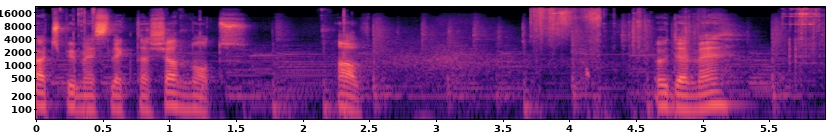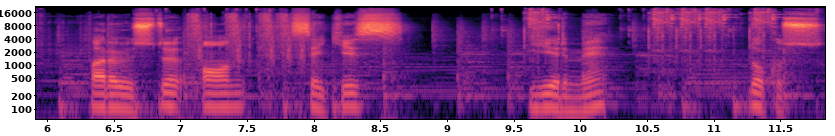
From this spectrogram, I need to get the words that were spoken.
aç bir meslektaşa not. Al. Ödeme. Para üstü 18 20 9.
